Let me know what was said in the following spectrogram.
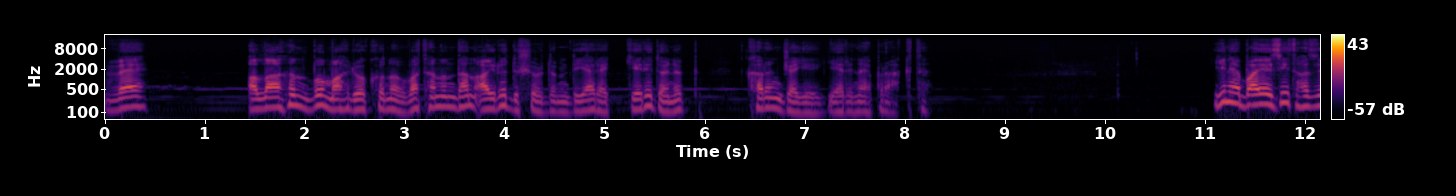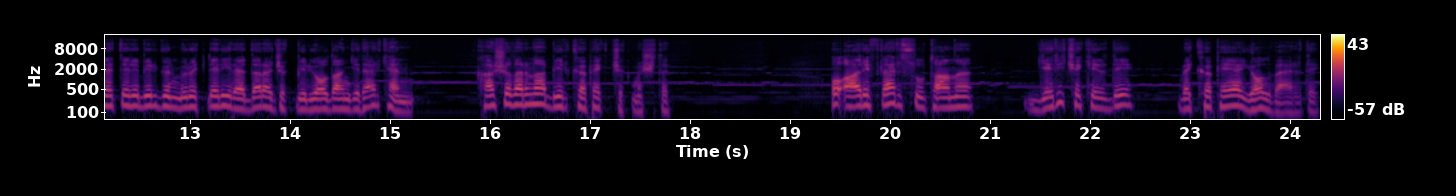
ve Allah'ın bu mahlukunu vatanından ayrı düşürdüm diyerek geri dönüp karıncayı yerine bıraktı. Yine Bayezid Hazretleri bir gün müritleriyle daracık bir yoldan giderken karşılarına bir köpek çıkmıştı. O Arifler Sultanı geri çekildi ve köpeğe yol verdi.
